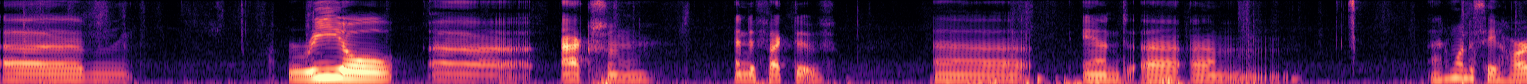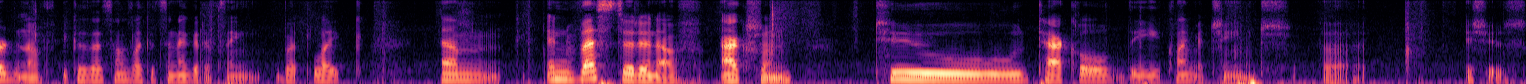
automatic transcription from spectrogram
um, real uh, action and effective uh, and uh, um, I don't want to say hard enough because that sounds like it's a negative thing, but like um, invested enough action to tackle the climate change uh, issues.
